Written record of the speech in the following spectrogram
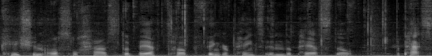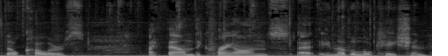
Location also has the bathtub finger paints in the pastel the pastel colors. I found the crayons at another location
